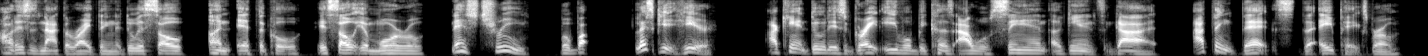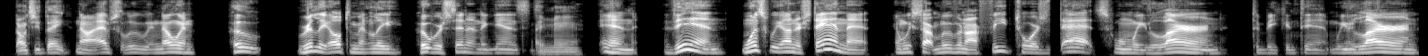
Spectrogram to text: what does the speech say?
oh, this is not the right thing to do. It's so unethical. It's so immoral. That's true. But, but let's get here. I can't do this great evil because I will sin against God. I think that's the apex, bro. Don't you think? No, absolutely. Knowing who really ultimately who we're sinning against. Amen. And then once we understand that and we start moving our feet towards that's when we learn to be content. We learn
